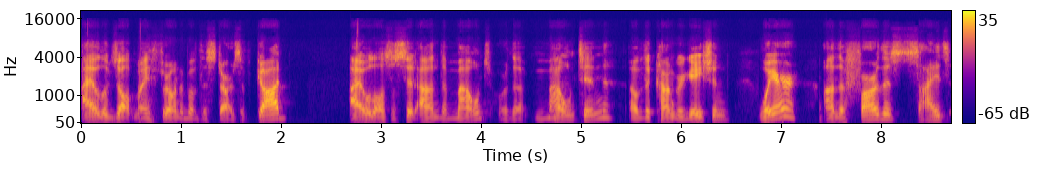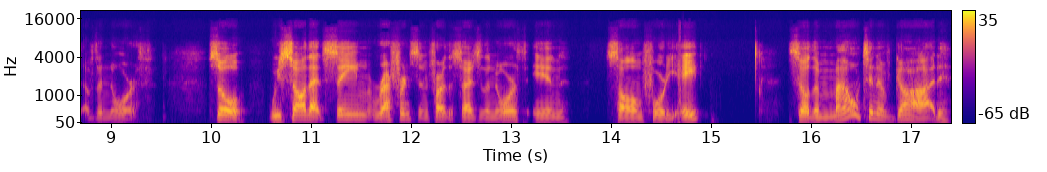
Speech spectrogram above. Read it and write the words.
I will exalt my throne above the stars of God. I will also sit on the mount or the mountain of the congregation. Where? On the farthest sides of the north. So we saw that same reference in farthest sides of the north in Psalm 48. So the mountain of God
